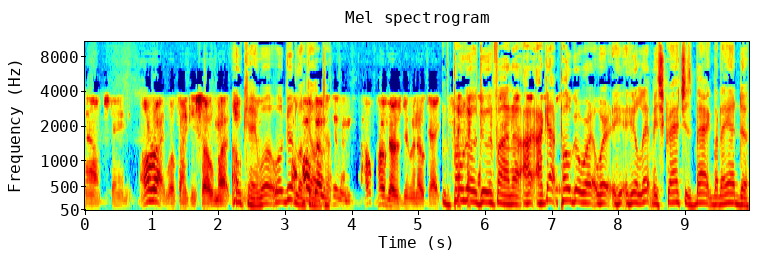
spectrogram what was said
Outstanding. All right. Well, thank you so much. Okay. Well, well, good luck. Pogo's doing. Hope Pogo's doing okay. Pogo's doing fine. Uh, I, I got Pogo where, where he'll let me scratch his back, but I had to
